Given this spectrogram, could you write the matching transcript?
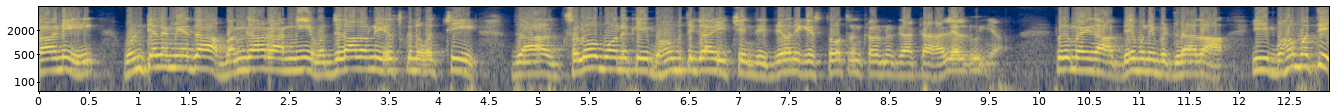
రాణి ఒంటెల మీద బంగారాన్ని వజ్రాలను వేసుకుని వచ్చి సొలోమోనికి బహుమతిగా ఇచ్చింది. దేవునికి స్తోత్రం కలుగుగాక హల్లెలూయా. ప్రియమైన దేవుని బిడ్డలారా ఈ బహుమతి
